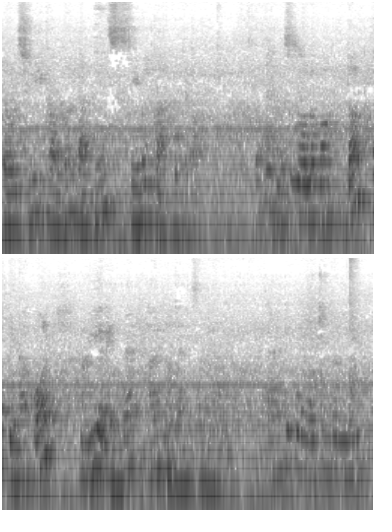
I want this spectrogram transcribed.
tertiary carbon that means stable carbocation. Okay, this is all about the Pinacol rearrangement and mechanism. Thank you for watching the video.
